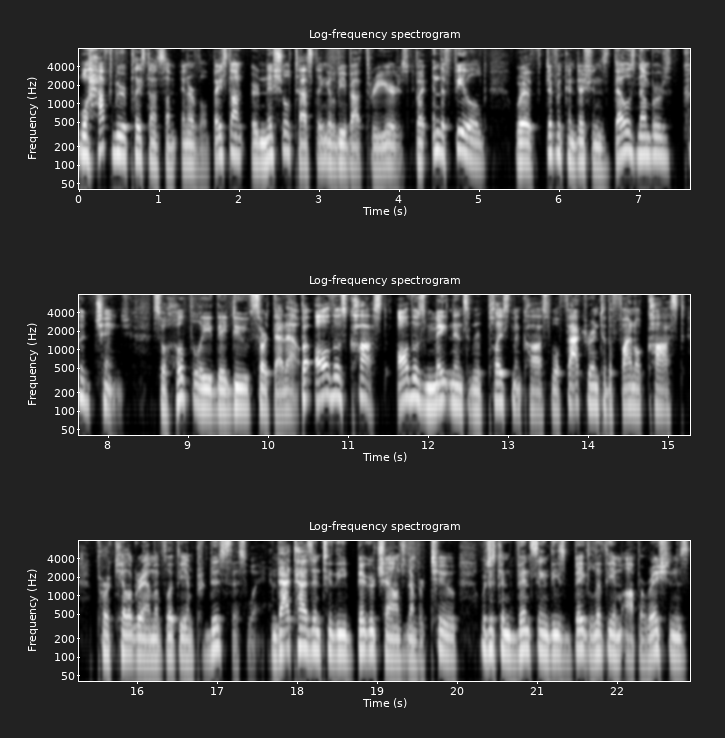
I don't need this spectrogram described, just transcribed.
will have to be replaced on some interval. Based on initial testing, it'll be about three years. But in the field, with different conditions, those numbers could change. So hopefully they do sort that out. But all those costs, all those maintenance and replacement costs will factor into the final cost per kilogram of lithium produced this way. And that ties into the bigger challenge number two, which is convincing these big lithium operations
